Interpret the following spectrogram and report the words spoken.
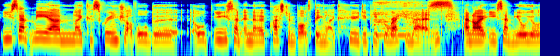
You sent me um like a screenshot of all the all you sent in a question box being like who do people Ah, recommend? yes. and I you sent me all your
